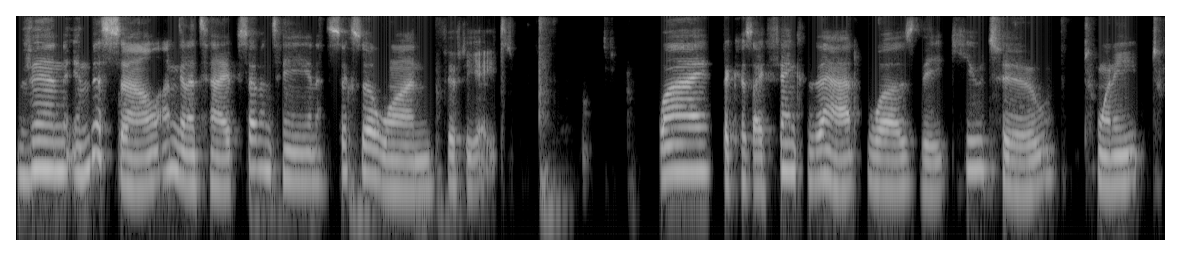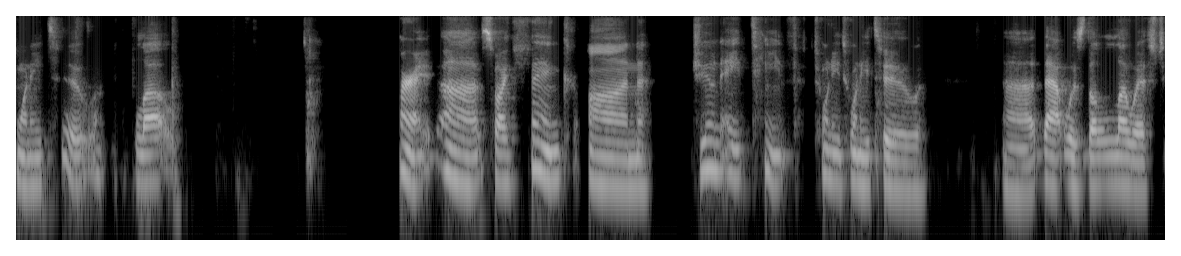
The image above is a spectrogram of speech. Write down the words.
Then in this cell, I'm gonna type 17,601.58. Why? Because I think that was the Q2 2022 low. All right, uh, so I think on June 18th, 2022, uh, that was the lowest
